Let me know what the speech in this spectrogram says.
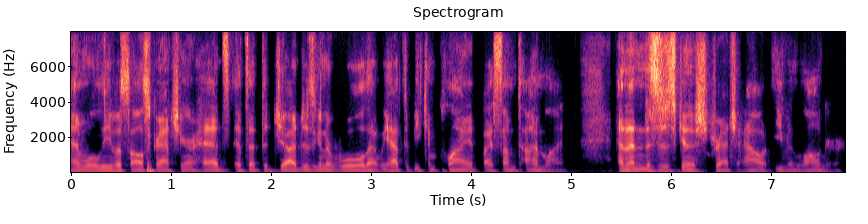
and will leave us all scratching our heads, is that the judge is going to rule that we have to be compliant by some timeline, and then this is just going to stretch out even longer.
